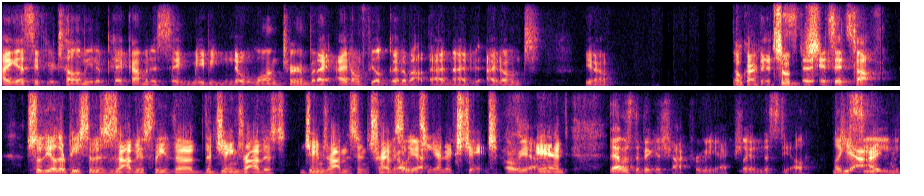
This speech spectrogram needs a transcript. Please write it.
I guess if you're telling me to pick, I'm going to say maybe no long term, but I, I don't feel good about that, and I, I don't, you know, Okay. it's so it's it's tough. so the other piece of this is obviously the the James Robinson James Robinson Travis Oh, yeah. Etienne exchange. Oh yeah, And that was the biggest shock for me actually in this deal. Like Yeah, seeing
